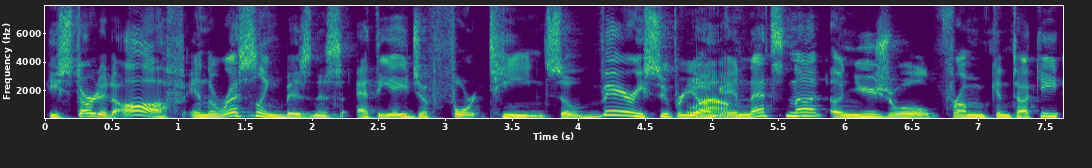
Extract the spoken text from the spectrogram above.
he started off in the wrestling business at the age of 14, so very super young. Wow. And that's not unusual from Kentucky.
